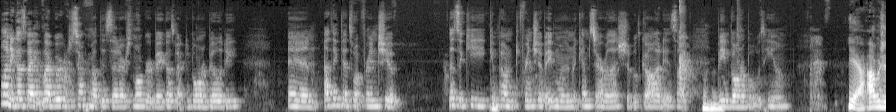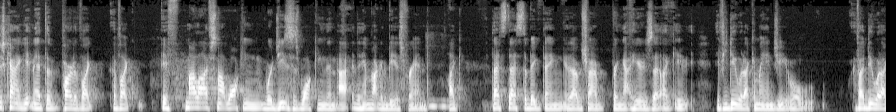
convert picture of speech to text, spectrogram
Well, and it goes back, like we were just talking about this at our small group, but it goes back to vulnerability. And I think that's what friendship, that's a key component to friendship, even when it comes to our relationship with God, is like Mhm. being vulnerable with Him. Yeah, I was just kind of getting at the part of like of like if my life's not walking where Jesus is walking, then I, then I'm not going to be his friend. Mhm. Like that's that's the big thing that I was trying to bring out here is that like if, if you do what I command you, well, if I do what I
